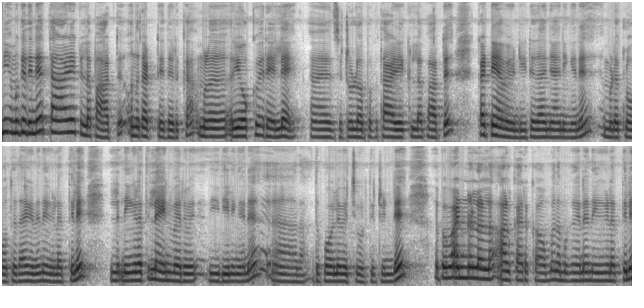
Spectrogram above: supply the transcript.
ഇനി നമുക്കിതിന്റെ താഴേക്കുള്ള പാർട്ട് ഒന്ന് കട്ട് ചെയ്തെടുക്കാം. നമ്മൾ യോക്ക് വരെ അല്ലേ വെച്ചിട്ടുള്ളൂ. അപ്പോൾ താഴേക്കുള്ള പാർട്ട് കട്ട് ചെയ്യാൻ വേണ്ടിയിട്ട് ഇതാ ഞാനിങ്ങനെ നമ്മുടെ ക്ലോത്ത് ഇതാ ഇങ്ങനെ നീളത്തിൽ നീളത്തിൽ ലൈൻ വരെ രീതിയിൽ ഇങ്ങനെ അതാ അതുപോലെ വെച്ച് കൊടുത്തിട്ടുണ്ട്. ഇപ്പോൾ വണ്ണുള്ള ആൾക്കാരൊക്കെ ആകുമ്പോൾ നമുക്കിങ്ങനെ നീളത്തിൽ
